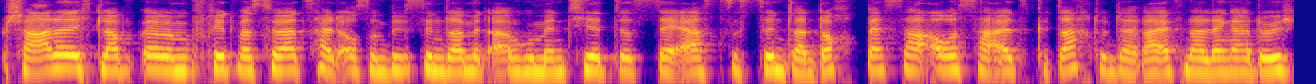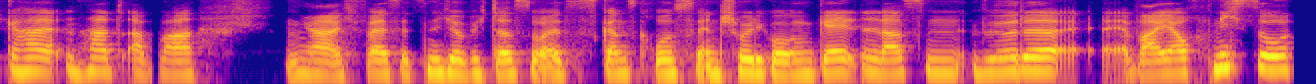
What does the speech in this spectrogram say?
schade. Ich glaube, ähm, Fred Vasseur hat halt auch so ein bisschen damit argumentiert, dass der erste Stint dann doch besser aussah als gedacht und der Reifen da länger durchgehalten hat. Aber ja, ich weiß jetzt nicht, ob ich das so als ganz große Entschuldigung gelten lassen würde. Er war ja auch nicht so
